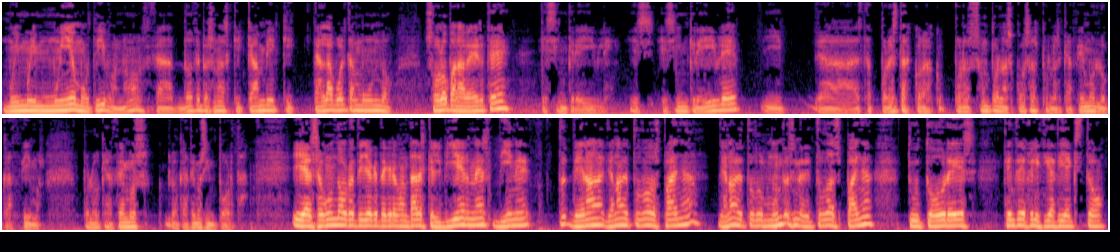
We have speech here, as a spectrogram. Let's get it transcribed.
muy, muy, muy emotivo, ¿no? O sea, 12 personas que cambien, que dan la vuelta al mundo solo para verte, es increíble. Es, es increíble y Por estas cosas, son por las cosas por las que hacemos lo que hacemos, por lo que hacemos, lo que hacemos importa. Y el segundo cotillo que te quiero contar es que el viernes viene, ya no, de toda España, ya no de todo el mundo, sino de toda España, tutores, gente de felicidad y éxito,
